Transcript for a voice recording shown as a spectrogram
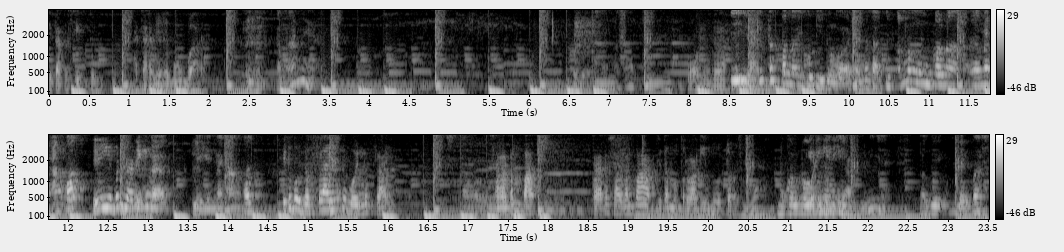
kita ke situ. Acaranya udah bubar. Yang mana ya? SMA satu. Pokoknya udah lah iya kita pernah ikut itu loh SMA satu. Emang pernah yang naik angkot? Iya benar itu naik iya, naik angkot. Itu bawa the fly itu bawa the fly. Salah tempat. Ternyata salah tempat. Kita muter lagi muter semua. Bukan bawa ini ya? Lagu bebas.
